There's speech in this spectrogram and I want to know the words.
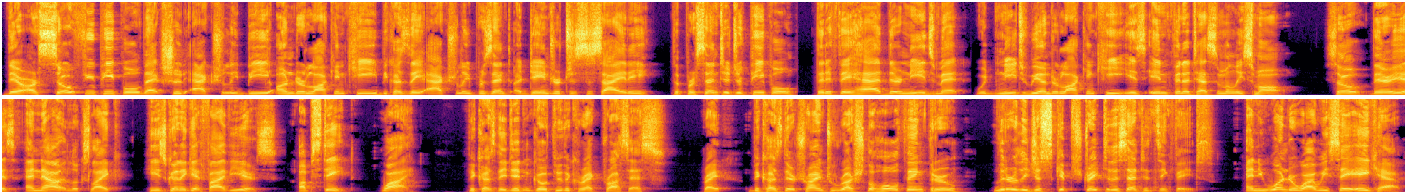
There are so few people that should actually be under lock and key because they actually present a danger to society. The percentage of people that if they had their needs met would need to be under lock and key is infinitesimally small. So there he is. And now it looks like he's going to get five years upstate. Why? Because they didn't go through the correct process, right? Because they're trying to rush the whole thing through literally just skipped straight to the sentencing phase. And you wonder why we say ACAB.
